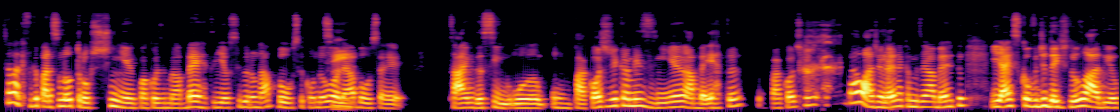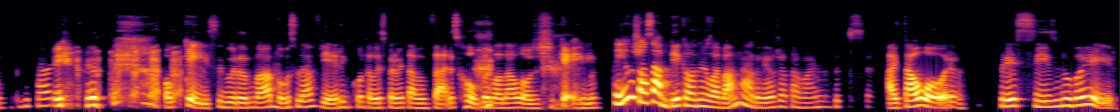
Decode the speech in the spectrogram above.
sei lá, que fica parecendo uma trouxinha com a coisa meio aberta, e eu segurando a bolsa, quando eu olhar a bolsa é saindo assim, uma um pacote de camisinha aberta, pacote a embalagem, né, da camisinha aberta, e a escova de dente do lado, e eu: "Puta que pariu". Ok, segurando lá a bolsa da Vera, enquanto ela experimentava várias roupas lá na loja chiquérrima. E eu já sabia que ela não ia levar nada, né, eu já estava: "Ai meu Deus do céu". Aí tal hora, preciso ir no banheiro,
